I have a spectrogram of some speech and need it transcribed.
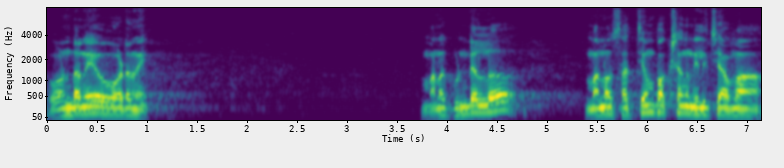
ఉండనే ఓడనే. మన గుండెల్లో మనం సత్యం పక్షంగా నిలిచామా?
